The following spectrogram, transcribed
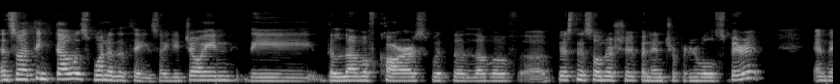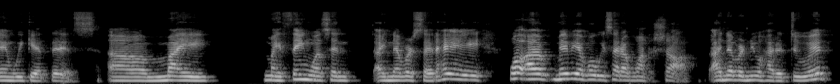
and so i think that was one of the things. So you join the the love of cars with the love of uh, business ownership and entrepreneurial spirit and then we get this. Um, my my thing wasn't i never said hey well I, maybe i've always said i want to shop. I never knew how to do it.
